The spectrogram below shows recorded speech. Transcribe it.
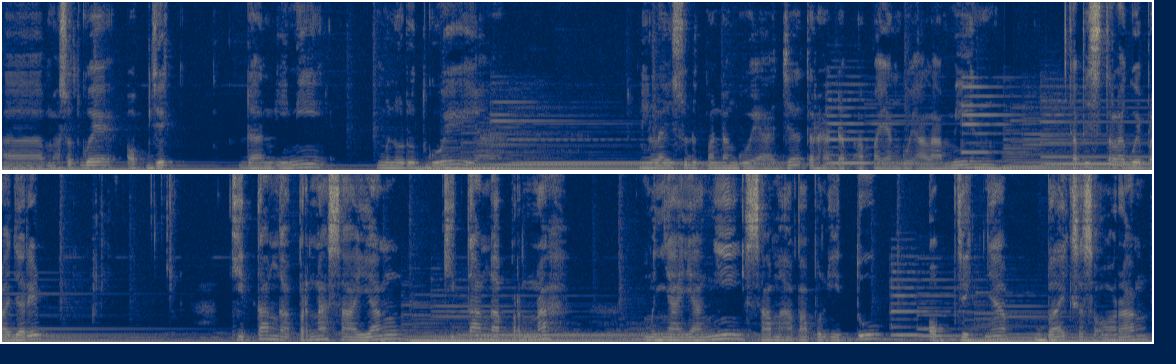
uh, maksud gue objek dan ini menurut gue ya nilai sudut pandang gue aja terhadap apa yang gue alamin. Tapi setelah gue pelajarin kita nggak pernah sayang kita nggak pernah menyayangi sama apa pun itu objeknya baik seseorang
